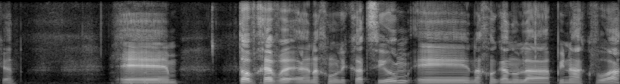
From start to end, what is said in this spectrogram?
כן. אה, טוב, חבר'ה, אנחנו לקראת סיום. אנחנו הגענו לפינה הקבועה,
